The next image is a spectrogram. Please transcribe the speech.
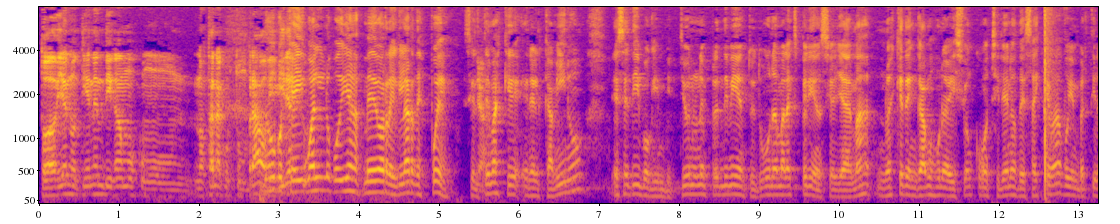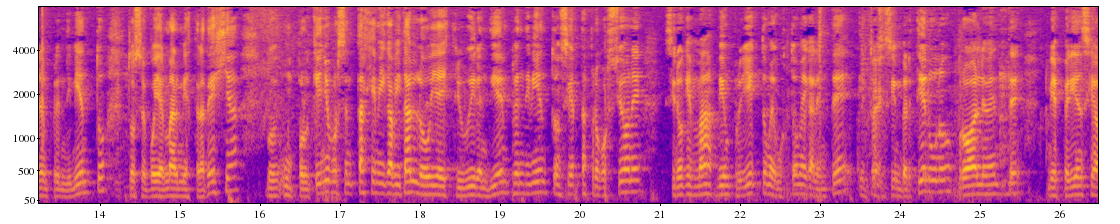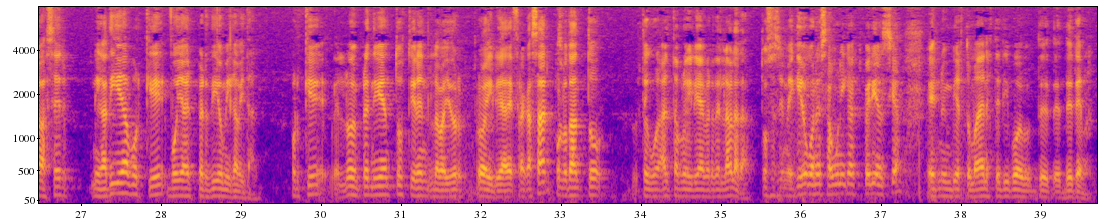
todavía no tienen, digamos, como no están acostumbrados. No, porque igual lo podías medio arreglar después. Si el tema es que en el camino, ese tipo que invirtió en un emprendimiento y tuvo una mala experiencia, y además no es que tengamos una visión como chilenos de, ¿sabes qué más? Voy a invertir en emprendimiento, entonces voy a armar mi estrategia, un pequeño porcentaje de mi capital lo voy a distribuir en 10 emprendimientos en ciertas proporciones, sino que es más, vi un proyecto, me gustó, me calenté, entonces si invertí en uno, probablemente mi experiencia va a ser negativa porque voy a haber perdido mi capital porque los emprendimientos tienen la mayor probabilidad de fracasar, por lo tanto tengo una alta probabilidad de perder la plata. Entonces, si me quedo con esa única experiencia, es no invierto más en este tipo de, temas.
